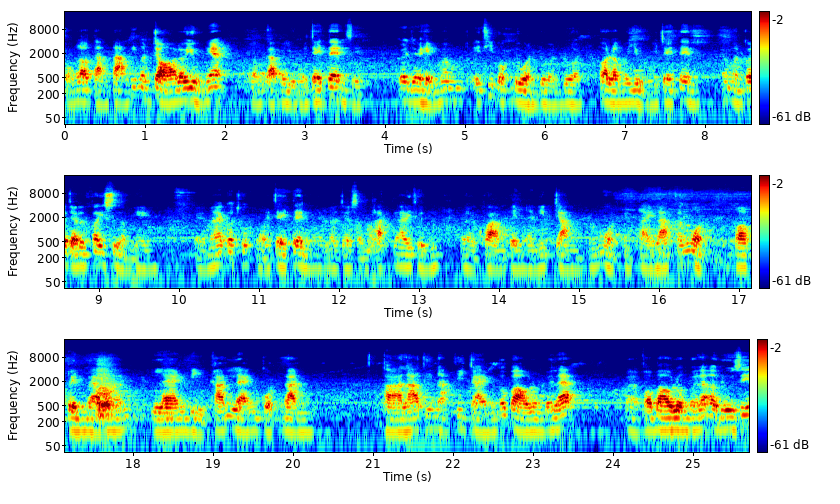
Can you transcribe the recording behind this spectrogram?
ของเราต่างๆ ที่มันจ่อเราอยู่เนี่ยลองกลับมาอยู่หัวใจเต้นสิก็จะเห็นว่าไอ้ที่บอกด่วนด่วนด่วนพอเรามาอยู่หัวใจเต้น แล้วมันก็จะค่อยๆเสื่อมเองเอห็นไหมก็ทุกหัวใจเต้นเราจะสัมผัสได้ถึงความเป็นอนิจจังทั้งหมดเป็นไตรลักษณ์ทั้งหมด พอเป็นแบบนั้นแรงบีบคั้นแรงกดดันภาระที่หนักที่ใจมันก็เบาลงไปแล้ว พอเบาลงไปแล้วเอาดูซิ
